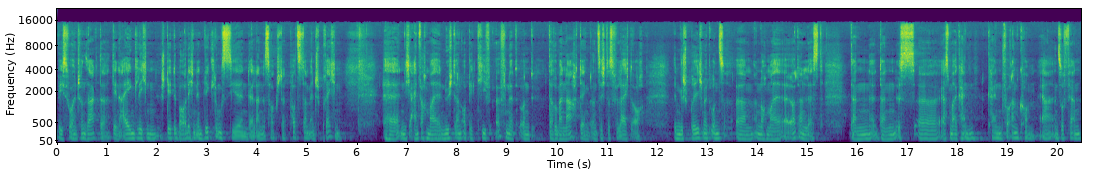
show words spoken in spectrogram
wie ich es vorhin schon sagte, den eigentlichen städtebaulichen Entwicklungszielen der Landeshauptstadt Potsdam entsprechen, äh, nicht einfach mal nüchtern objektiv öffnet und darüber nachdenkt und sich das vielleicht auch im Gespräch mit uns ähm, nochmal erörtern lässt, dann, dann ist äh, erstmal kein, kein Vorankommen. Ja, insofern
